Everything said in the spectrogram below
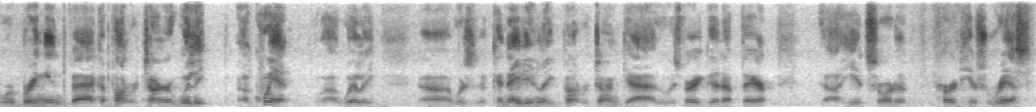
we're bringing back a punt returner, Willie uh, Quinn. Uh, Willie uh, was a Canadian League punt return guy who was very good up there. Uh, he had sort of hurt his wrist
